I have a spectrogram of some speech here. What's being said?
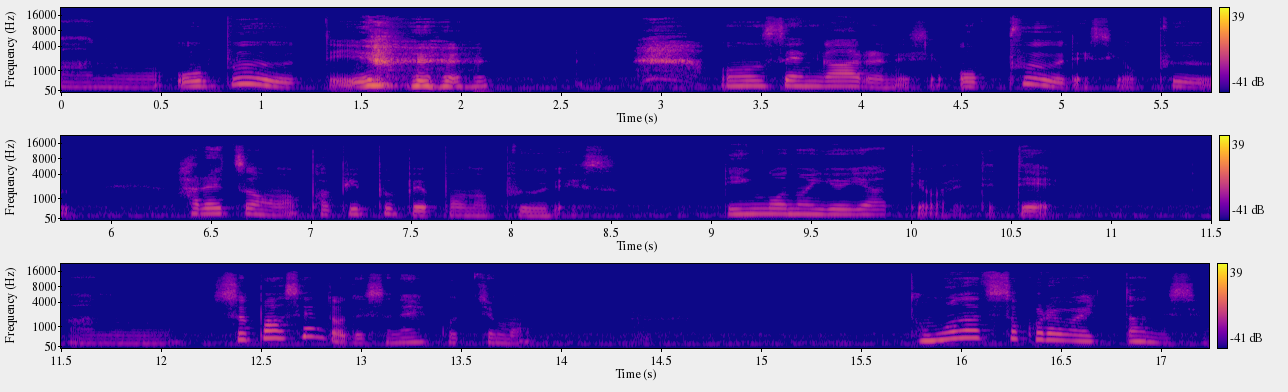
あのオブーっていう 温泉があるんですよ。オプーですよプー。破裂音はパピプペポのプーです。リンゴの湯屋って言われてて。あのスーパー銭湯ですねこっちも。友達とこれは行ったんですよ。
